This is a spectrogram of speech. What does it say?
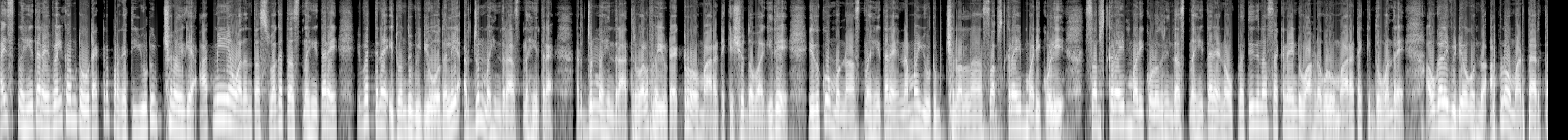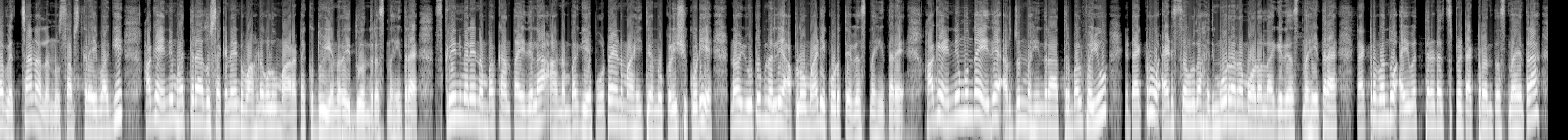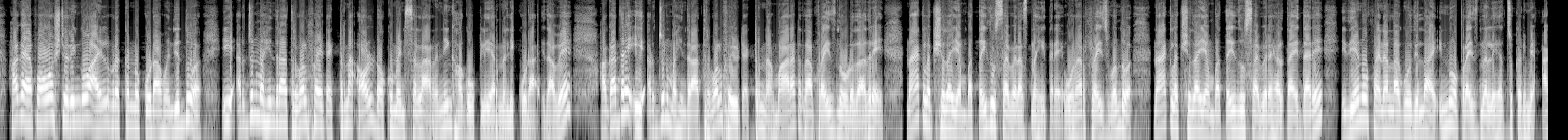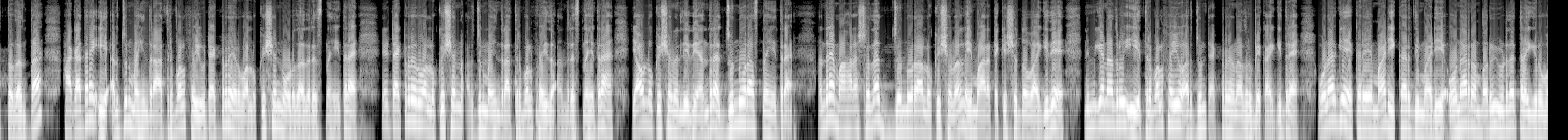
High ಸ್ನೇಹಿತರೆ welcome to tractor Pragati YouTube ಚಾನಲ್ಗೆ ಆತ್ಮೀಯವಾದಂಥ ಸ್ವಾಗತ ಸ್ನೇಹಿತರೆ. ಇವತ್ತಿನ ಇದೊಂದು ವಿಡಿಯೋದಲ್ಲಿ ಅರ್ಜುನ್ ಮಹೀಂದ್ರ ಸ್ನೇಹಿತರೆ. Arjun Mahindra triple five tractor ಮಾರಾಟಕ್ಕೆ ಶುದ್ಧವಾಗಿದೆ. ಇದಕ್ಕೂ ಮುನ್ನ ಸ್ನೇಹಿತರೆ, ನಮ್ಮ ಯೂಟ್ಯೂಬ್ ಚಾನಲ್ನ ಸಬ್ಸ್ಕ್ರೈಬ್ ಮಾಡಿಕೊಳ್ಳಿ. ಸಬ್ಸ್ಕ್ರೈಬ್ ಮಾಡಿಕೊಳ್ಳೋದ್ರಿಂದ ಸ್ನೇಹಿತರೆ, ನಾವು ಪ್ರತಿದಿನ ಸೆಕೆಂಡ್ ಹ್ಯಾಂಡ್ ವಾಹನಗಳು ಮಾರಾಟಕ್ಕಿದ್ದು ಅಂದರೆ ಅವುಗಳ ವಿಡಿಯೋಗಳನ್ನು ಅಪ್ಲೋಡ್ ಮಾಡ್ತಾ ಇರ್ತವೆ ಚಾನಲನ್ನು ಸಬ್ಸ್ಕ್ರೈಬ್ ಆಗಿ, ಹಾಗೆ ನಿಮ್ಮ ಹತ್ತಿರ ಅದು ಸೆಕೆಂಡ್ ಹ್ಯಾಂಡ್ ವಾಹನಗಳು ಮಾರಾಟಕ್ಕದ್ದು ಏನಾರ ಇದ್ದು ಅಂದ್ರೆ ಸ್ನೇಹಿತರೆ ಸ್ಕ್ರೀನ್ ಮೇಲೆ ನಂಬರ್ ಕಾಣ್ತಾ ಇದೆಯಲ್ಲ, ಆ ನಂಬರ್ಗೆ ಫೋಟೋ ಆ್ಯಂಡ್ ಮಾಹಿತಿಯನ್ನು ಕಳಿಸಿಕೊಡಿ. ನಾವು ಯೂಟ್ಯೂಬ್ನಲ್ಲಿ ಅಪ್ಲೋಡ್ ಮಾಡಿ ಕೊಡುತ್ತೇವೆ, ಸ್ನೇಹಿತರೆ. ಹಾಗೆ ನಿಮ್ಮ ಮುಂದೆ ಇದೆ Arjun Mahindra triple five tractor ಎರಡು ಸಾವಿರದ ಹದಿಮೂರರ ಮಾಡೆಲ್ ಆಗಿದೆ, ಸ್ನೇಹಿತರೆ. ಟ್ರ್ಯಾಕ್ಟರ್ ಬಂದು ಐವತ್ತೆರಡು ಎಚ್ ಪಿ ಟ್ರ್ಯಾಕ್ಟರ್ ಅಂತ, ಸ್ನೇಹಿತರ. ಹಾಗೆ ಪವರ್ ಸ್ಟೀರಿಂಗು ಆಯಿಲ್ ಬ್ರೇಕ್ ಅನ್ನು ಕೂಡ ಹೊಂದಿದ್ದು. ಈ ಅರ್ಜುನ್ ಮಹೀಂದ್ರ ತ್ರಿಬಲ್ ಫೈವ್ ಟ್ರ್ಯಾಕ್ಟರ್ನ ಆಲ್ ಡಾಕ್ಯುಮೆಂಟ್ಸ್ ಎಲ್ಲ ರನ್ನಿಂಗ್ ಹಾಗೂ ಕ್ಲಿಯರ್ನಲ್ಲಿ ಕೂಡ ಇದಾವೆ. ಹಾಗಾದರೆ ಈ ಅರ್ಜುನ್ ಮಹೀಂದ್ರ ತ್ರಿಬಲ್ ಫೈವ್ ಟ್ರ್ಯಾಕ್ಟರ್ನ ಮಾರಾಟದ ಪ್ರೈಸ್ ನೋಡೋದಾದ್ರೆ ನಾಲ್ಕು ಲಕ್ಷದ ಎಂಬತ್ತೈದು ಸಾವಿರ ಸ್ನೇಹಿತರೆ. ಓನರ್ ಪ್ರೈಸ್ ಬಂದು ನಾಲ್ಕು ಲಕ್ಷದ ಎಂಬತ್ತೈದು ಸಾವಿರ ಹೇಳ್ತಾ ಇದ್ದಾರೆ. ಇದೇನು ಫೈನಲ್ ಆಗೋದಿಲ್ಲ. ಇನ್ನೂ ಪ್ರೈಸ್ನಲ್ಲಿ ಹೆಚ್ಚು ಕಡಿಮೆ ಆಗ್ತದಂತ. ಹಾಗಾದರೆ ಈ Arjun Mahindra triple five tractor ಇರುವ ಲೊಕೇಶನ್ ನೋಡೋದಾದರೆ ಸ್ನೇಹಿತರೆ, ಈ ಟ್ರ್ಯಾಕ್ಟರ್ ಇರುವ location Arjun Mahindra triple five ಅಂದ್ರೆ ಸ್ನೇಹಿತರೆ, ಯಾವ ಲೊಕೇಶನ್ ಅಲ್ಲಿ ಇದೆ ಅಂದ್ರೆ ಜುನ್ನೂರ ಸ್ನೇಹಿತರೆ. ಅಂದ್ರೆ ಮಹಾರಾಷ್ಟ್ರದ ಜುನ್ನೂರ ಲೊಕೇಶನ್ ಅಲ್ಲಿ ಮಾರಾಟಕ್ಕೆ ಶುದ್ಧವಾಗಿದೆ. ನಿಮಗೇನಾದರೂ ಈ ತ್ರಿಬಲ್ ಫೈವ್ ಅರ್ಜುನ್ ಟ್ರ್ಯಾಕ್ಟರ್ ಏನಾದರೂ ಬೇಕಾಗಿದ್ರೆ ಓನರ್ಗೆ ಕರೆ ಮಾಡಿ ಖರೀದಿ ಮಾಡಿ. ಓನರ್ ನಂಬರು ಹಿಡಿದ ತೆಳಗಿರುವ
